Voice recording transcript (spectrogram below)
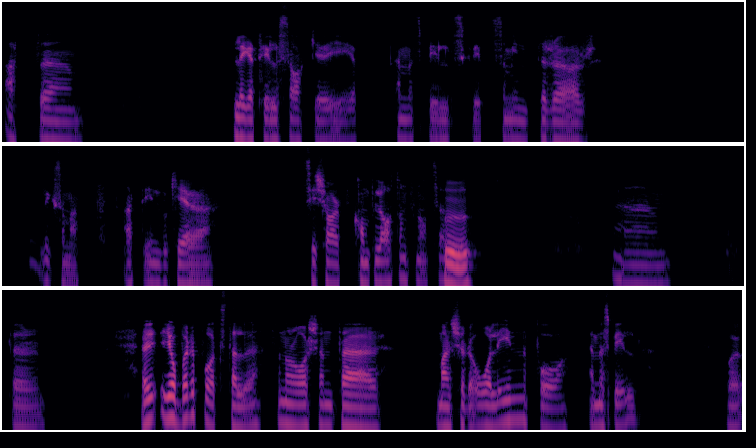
att eh, lägga till saker i ett MS-bildskript som inte rör liksom att, att invokera C-sharp-kompilatorn på något sätt. Mm. Ehm, för jag jobbade på ett ställe för några år sedan där man körde all in på MS-bild. Och,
